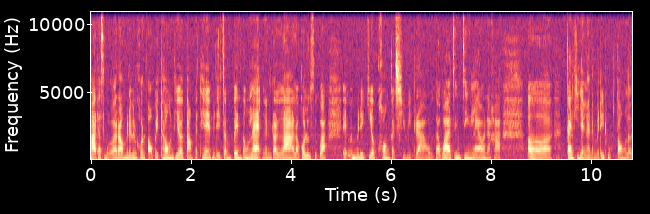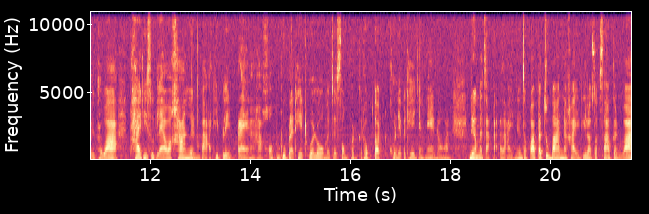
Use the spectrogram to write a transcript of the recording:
คะถ้าสมมติว่าเราไม่ได้เป็นคนออกไปท่องเที่ยวต่างประเทศไม่ได้จำเป็นต้องแลกเงินดอลลาร์เราก็รู้สึกว่าเอ๊ะมันไม่ได้เกี่ยวข้องกับชีวิตเรา แต่ว่าจริง ๆ แล้วนะคะการคิดอย่างนั้นไม่ได้ถูกต้องเลย เพราะว่าท้ายที่สุดแล้วค่าเงินบาทที่เปลี่ยนแปลงอะค่ะของทุกๆประเทศทั่วโลกมันจะส่งผลกระทบต่อคนในประเทศอย่างแน่นอน เนื่องมาจากอะไร เนื่องจากว่าปัจจุบันนะคะอย่างที่เราทราบกันว่า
